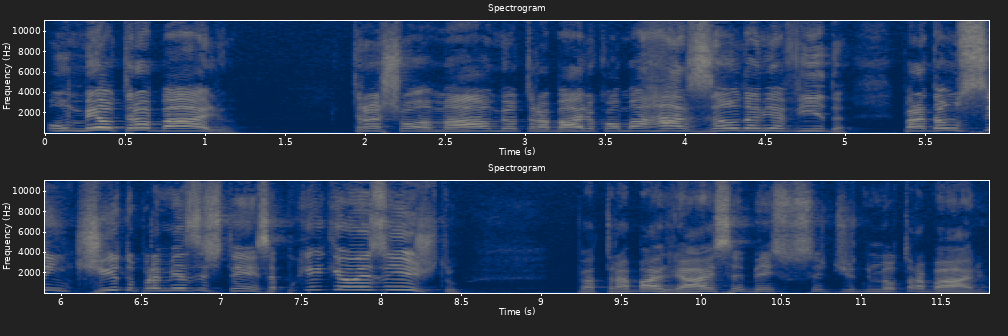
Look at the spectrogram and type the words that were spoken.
o meu trabalho, transformar o meu trabalho como a razão da minha vida, para dar um sentido para a minha existência. Por que, que eu existo? Para trabalhar e ser bem sucedido no meu trabalho.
